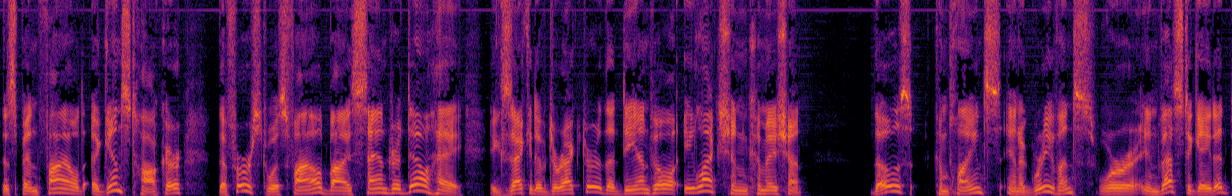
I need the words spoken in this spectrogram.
that's been filed against Hawker. The first was filed by Sandra Delhay, executive director of the Danville Election Commission. Those complaints in a grievance were investigated,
